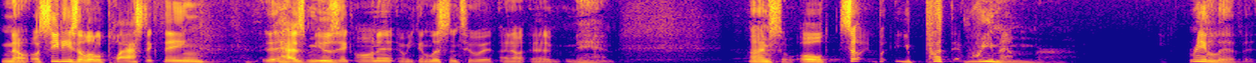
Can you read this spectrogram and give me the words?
No, a CD is a little plastic thing. It has music on it, and we can listen to it. I know, uh, man, I'm so old. So, but you put, remember, relive it,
